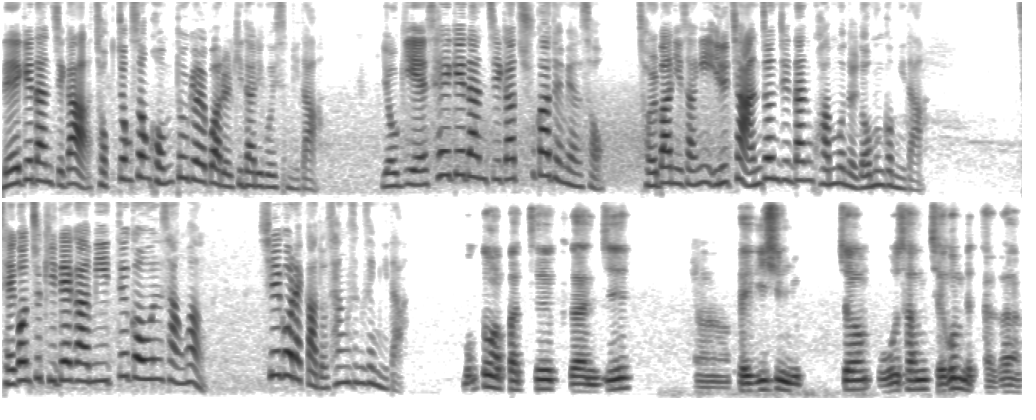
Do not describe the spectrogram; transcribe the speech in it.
4개 단지가 적정성 검토 결과를 기다리고 있습니다. 여기에 3개 단지가 추가되면서 절반 이상이 1차 안전진단 관문을 넘은 겁니다. 재건축 기대감이 뜨거운 상황, 실거래가도 상승세입니다. 목동 아파트 그간지 어, 126.53 제곱미터가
